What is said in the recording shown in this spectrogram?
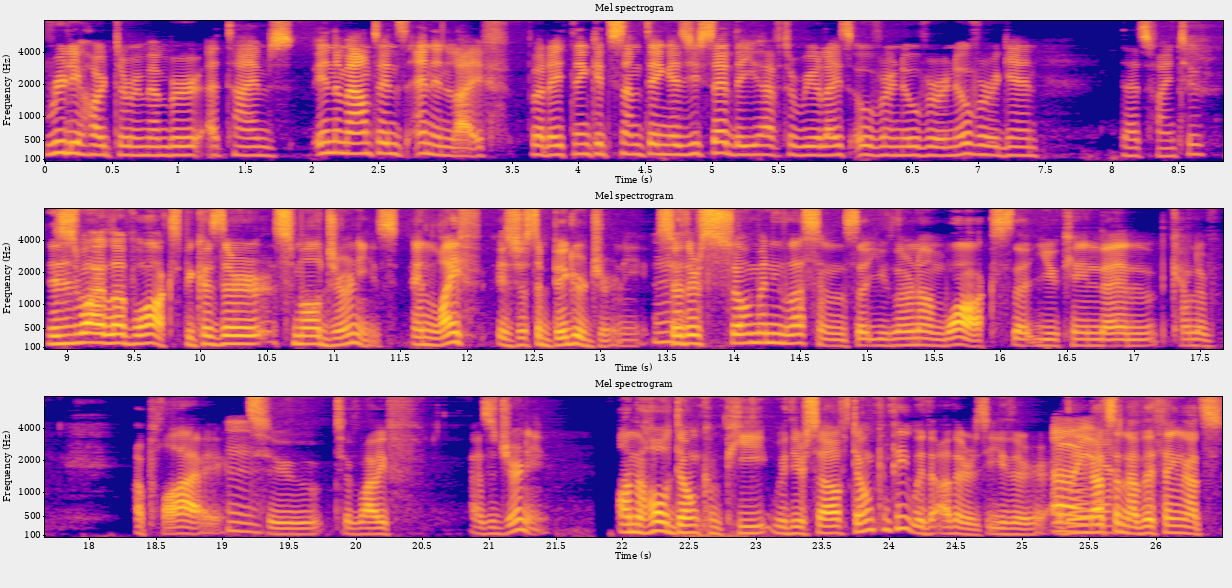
really hard to remember at times in the mountains and in life. But I think it's something, as you said, that you have to realize over and over and over again. That's fine too. This is why I love walks because they're small journeys and life is just a bigger journey. Mm. So there's so many lessons that you learn on walks that you can then kind of apply mm. to to life as a journey on the whole, don't compete with yourself. Don't compete with others either. I oh, think yeah. that's another thing that's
